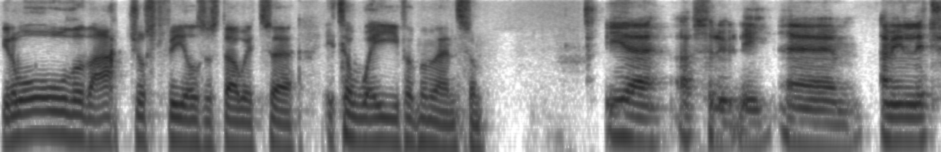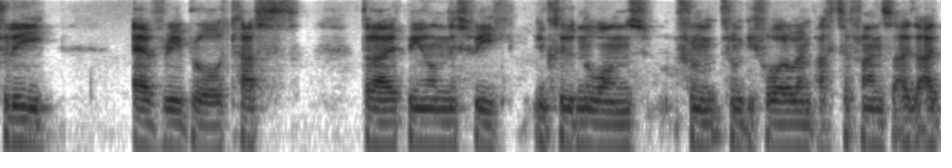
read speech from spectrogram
You know, all of that just feels as though it's a it's a wave of momentum. Yeah, absolutely. Um, I mean, literally every broadcast that I've been on this week, including the ones from from before I went back to France, I, I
